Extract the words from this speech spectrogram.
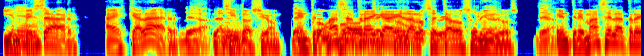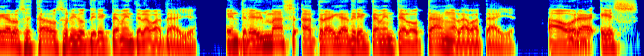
y empezar a escalar la situación. entre más atraiga él a los Estados Unidos, entre más él atraiga a los Estados Unidos directamente a la batalla, entre él más atraiga directamente a la OTAN a la batalla. Ahora es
